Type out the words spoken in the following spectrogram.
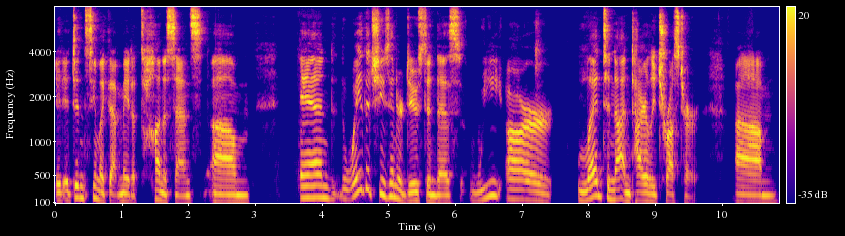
it, it, didn't seem like that made a ton of sense. Um, and the way that she's introduced in this, we are led to not entirely trust her. Um,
